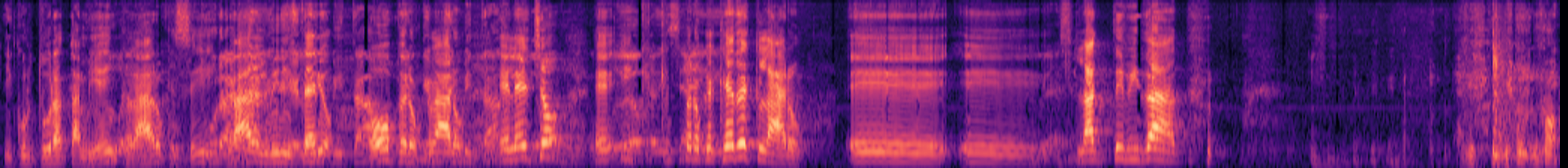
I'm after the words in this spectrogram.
Y cultura también, Cultura, claro que sí, claro, el el- el ministerio. invitado, Oh, pero claro, el hecho, eh, y- que pero que quede claro, eh, eh, la actividad... No,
